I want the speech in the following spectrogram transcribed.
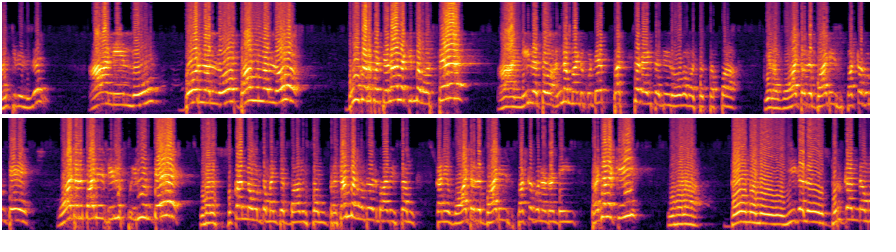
మంచినీళ్ళు లేవు. ఆ నీళ్ళు బోర్లల్లో బావులలో భూగర్భ జలాల కింద వస్తే ఆ నీళ్ళతో అన్నం వండుకుంటే పచ్చడైతుంది రోగం వస్తుంది తప్ప ఇలా వాటర్ బాడీస్ పక్కకుంటే వాటర్ బాడీస్ ఇల్లు ఇల్లుంటే ఇవాళ సుఖంగా ఉంటామని చెప్పి భావిస్తాం ప్రశాంతంగా ఉంటామని భావిస్తాం. కానీ వాటర్ బాడీస్ పక్కకున్నటువంటి ప్రజలకి ఇవాళ దోమలు ఈగలు దుర్గంధం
